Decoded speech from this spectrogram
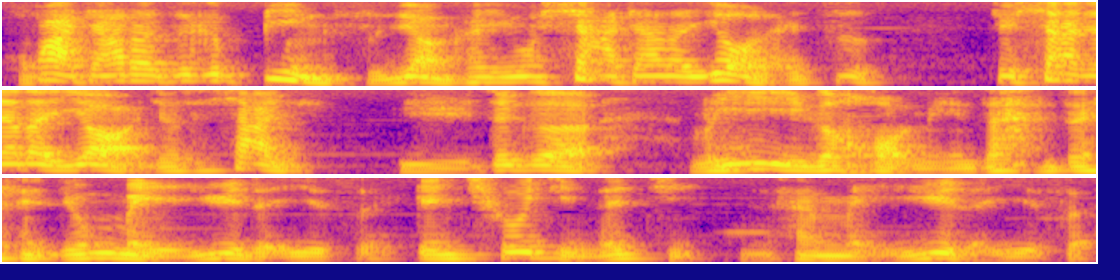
画家的这个病实际上可以用夏家的药来治，就夏家的药就是下雨雨这个。唯一一个好名字，这里就美玉的意思，跟秋瑾的瑾，你看美玉的意思，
